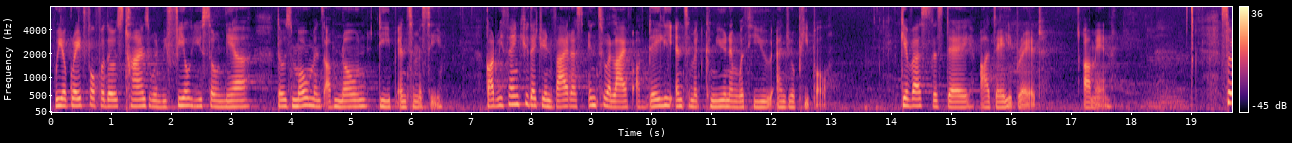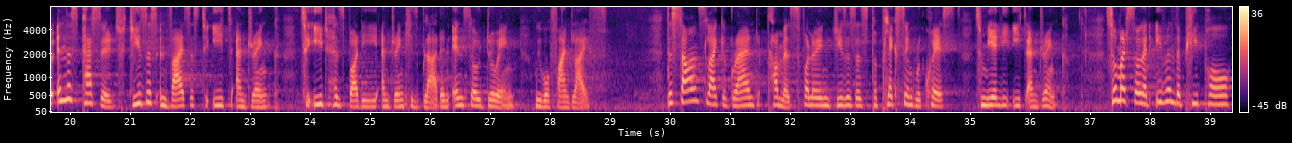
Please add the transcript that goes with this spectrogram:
We are grateful for those times when we feel you so near, those moments of known deep intimacy. God, we thank you that you invite us into a life of daily intimate communion with you and your people. Give us this day our daily bread. Amen. So, in this passage, Jesus invites us to eat and drink, to eat his body and drink his blood, and in so doing, we will find life. This sounds like a grand promise following Jesus' perplexing request to merely eat and drink. So much so that even the people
